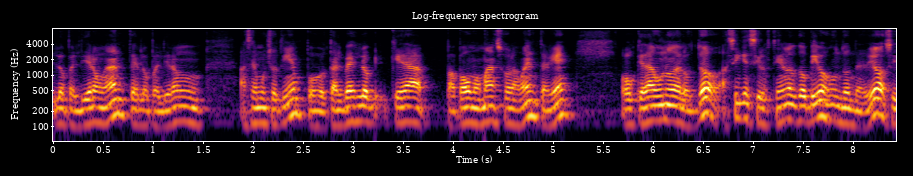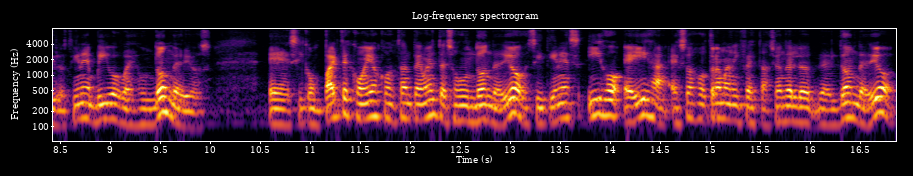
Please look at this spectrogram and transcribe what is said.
lo perdieron antes, lo perdieron hace mucho tiempo, o tal vez lo queda papá o mamá solamente, ¿bien? O queda uno de los dos. Así que si los tiene los dos vivos es un don de Dios, si los tiene vivos pues es un don de Dios. Eh, si compartes con ellos constantemente, eso es un don de Dios. Si tienes hijo e hija, eso es otra manifestación del, don de Dios.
